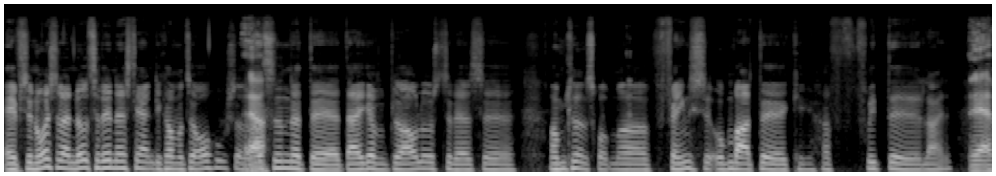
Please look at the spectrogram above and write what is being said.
er FC Nordsjælland nødt til det næste gang, de kommer til Aarhus? Eller Ja. ja. siden at øh, der ikke er blevet aflåst til deres øh, omklædningsrum, og fans åbenbart øh, har frit øh, lejde. Ja,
